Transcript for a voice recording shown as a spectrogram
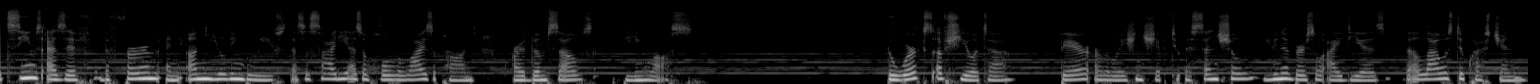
It seems as if the firm and unyielding beliefs that society as a whole relies upon are themselves being lost. The works of Shiota bear a relationship to essential, universal ideas that allow us to question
